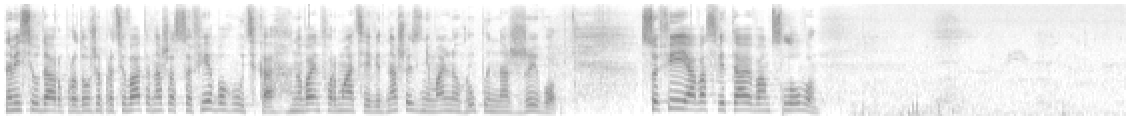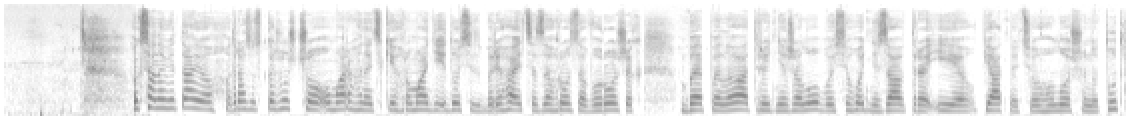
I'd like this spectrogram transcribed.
На місці удару продовжує працювати наша Софія Богуцька. Нова інформація від нашої знімальної групи наживо. Софія, я вас вітаю. Вам слово. Оксано, вітаю. Одразу скажу, що у Марганецькій громаді і досі зберігається загроза ворожих БПЛА. Три дні жалоби сьогодні, завтра і в п'ятницю оголошено тут.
